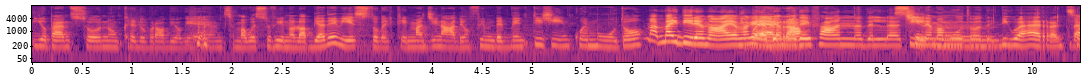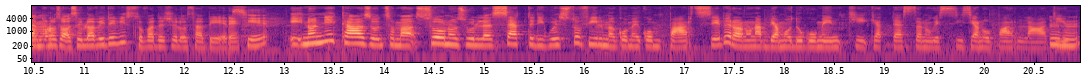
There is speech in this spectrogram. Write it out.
io penso, non credo proprio che insomma questo film lo abbiate visto, perché immaginate un film del 25 muto. Ma mai dire mai, Di magari guerra. abbiamo dei fan del Sì, cinema mm, muto di, di guerra, Beh, insomma. non lo so, se lo avete visto fatecelo sapere. Sì. E in ogni caso, insomma, sono sul set di questo film come comparse, però non abbiamo documenti che attestano che si siano parlati. Mhm.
